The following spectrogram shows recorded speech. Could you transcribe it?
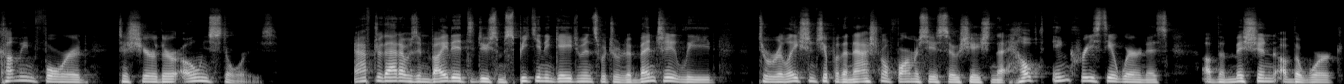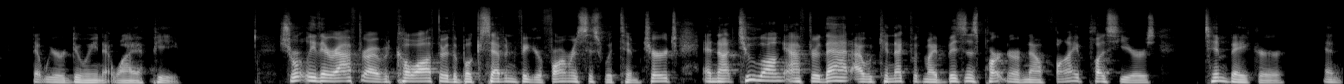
coming forward to share their own stories. After that, I was invited to do some speaking engagements, which would eventually lead to a relationship with the National Pharmacy Association that helped increase the awareness of the mission of the work that we were doing at YFP. Shortly thereafter, I would co author the book Seven Figure Pharmacist with Tim Church. And not too long after that, I would connect with my business partner of now five plus years, Tim Baker. And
